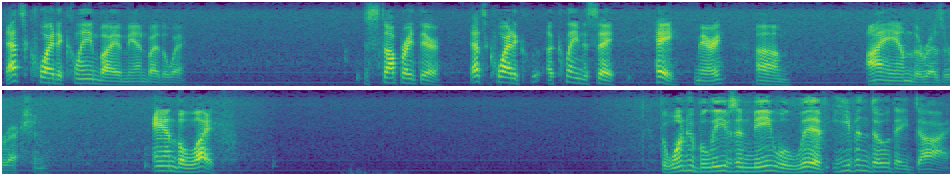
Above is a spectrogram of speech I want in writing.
That's quite a claim by a man, by the way. Just stop right there. That's quite a, a claim to say, hey, Mary, um, I am the resurrection and the life. The one who believes in me will live even though they die.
